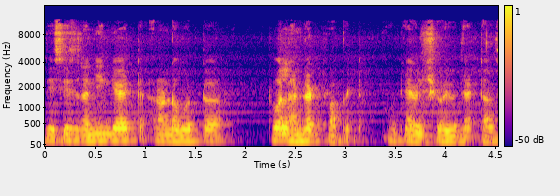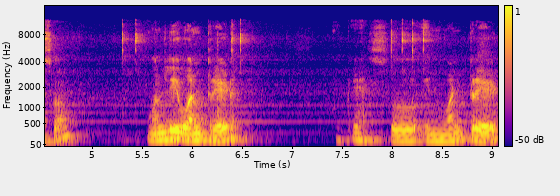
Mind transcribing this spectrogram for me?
this is running at around about uh, 1200 profit. Okay, I will show you that also. Only one trade okay so in one trade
